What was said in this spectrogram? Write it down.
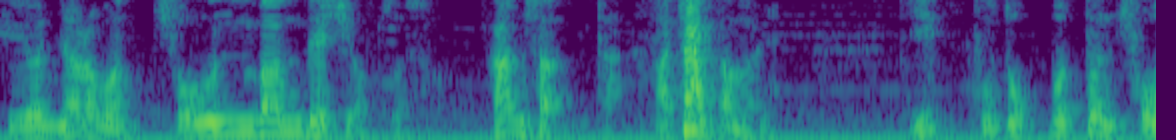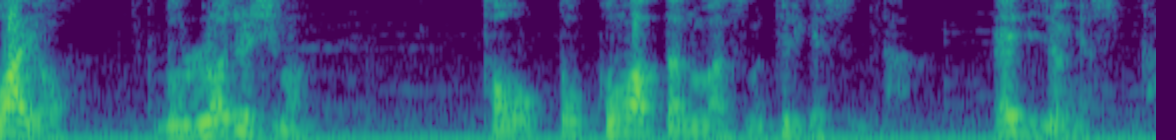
회원 여러분 좋은 밤 되시옵소서. 감사합니다. 아 잠깐만요. 이 구독 버튼 좋아요 눌러주시면 더욱더 고맙다는 말씀을 드리겠습니다. 에디정이었습니다.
